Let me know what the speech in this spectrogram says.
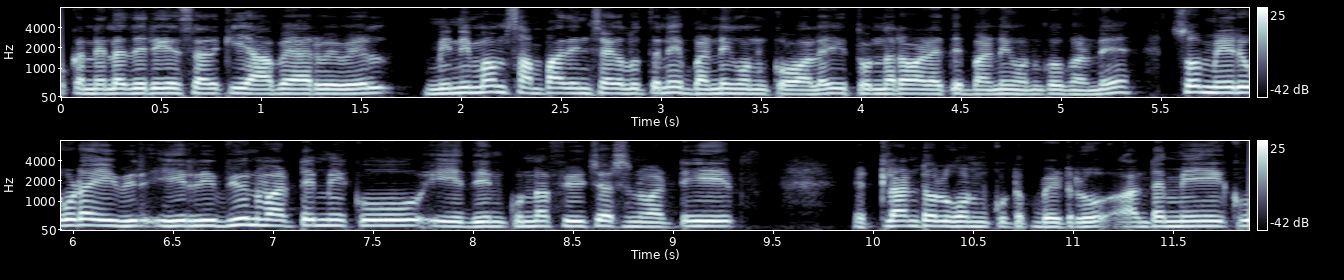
ఒక నెల తిరిగేసరికి యాభై అరవై వేలు మినిమం సంపాదించగలిగితేనే బండి కొనుక్కోవాలి. ఈ తొందరవాడైతే బండి కొనుక్కోకండి. సో మీరు కూడా ఈ ఈ రివ్యూని బట్టి మీకు ఈ దీనికి ఉన్న ఫ్యూచర్స్ని బట్టి ఎట్లాంటి వాళ్ళు కొనుక్కుంటే బెటరు? అంటే మీకు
